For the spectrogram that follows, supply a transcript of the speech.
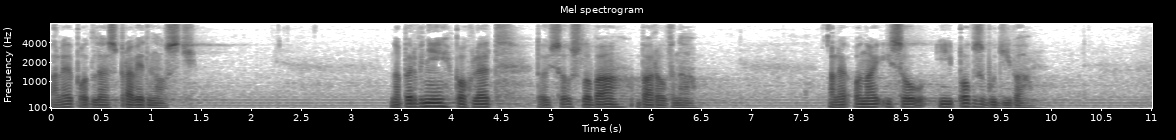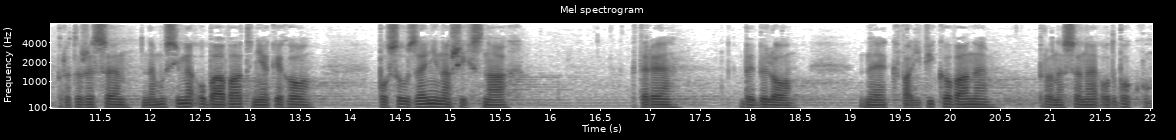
ale podle sprawiedlności. Na první pohled to jsou slova barowna, ale ona są i powzbudziwa, protože se nemusíme obávat nějakého posouzení naszych snach, które by było nekwalifikowane, pronesene od boku.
